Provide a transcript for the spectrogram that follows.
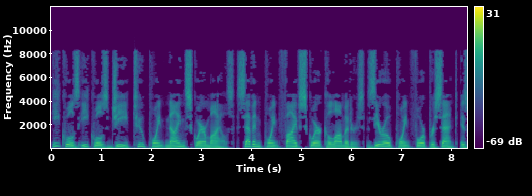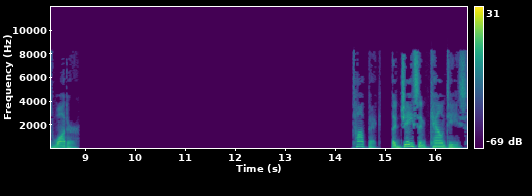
G 2.9 square miles 7.5 square kilometers 0.4% is water. Topic adjacent counties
